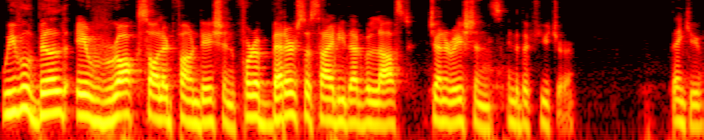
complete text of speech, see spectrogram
we will build a rock solid foundation for a better society that will last generations into the future. Thank you.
